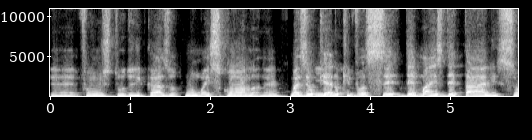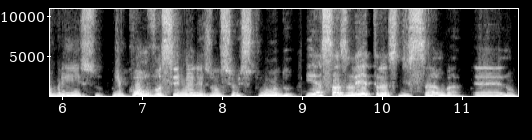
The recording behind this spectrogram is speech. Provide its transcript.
é, foi um estudo de caso numa escola, né? Mas eu quero que você dê mais detalhes sobre isso, de como você realizou o seu estudo e essas letras de samba é, no,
